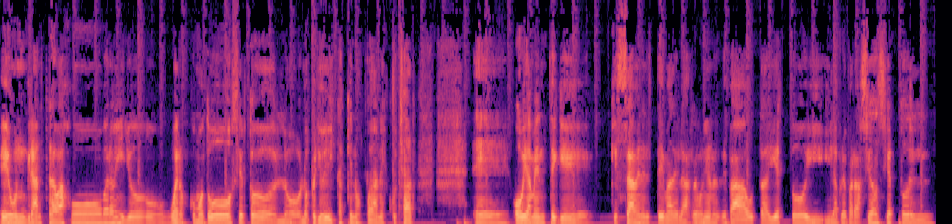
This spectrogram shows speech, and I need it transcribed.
es un gran trabajo para mí. Yo, bueno, como todos cierto, lo, los periodistas que nos puedan escuchar, eh, obviamente que, que, saben el tema de las reuniones de pauta y esto y, y la preparación, cierto, del,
